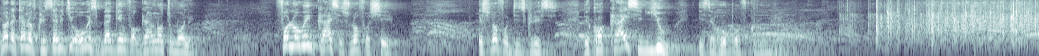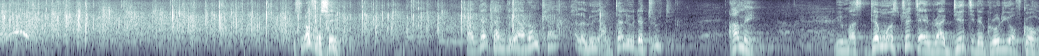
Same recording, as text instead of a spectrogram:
Not the kind of Christianity always begging for grant granite money. Following Christ is not for shame, it's not for disgrace. Because Christ in you is the hope of glory. It's not for shame. I get angry, I don't care. Hallelujah. I'm telling you the truth. Amen. We must demonstrate and radiate the glory of God.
